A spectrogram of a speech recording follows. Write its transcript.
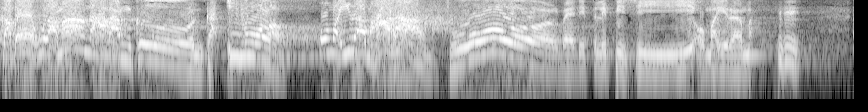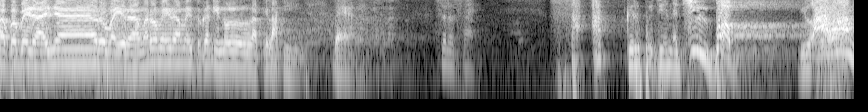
kabeh ulama ngaharamkeun ka inul. Oma Iram haram. Cul bae di televisi Oma Iram. Apa bedanya Roma Irama Roma Irama itu kan inul laki-laki. Beres. Selesai. Saat gerpejana jilbab dilarang.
